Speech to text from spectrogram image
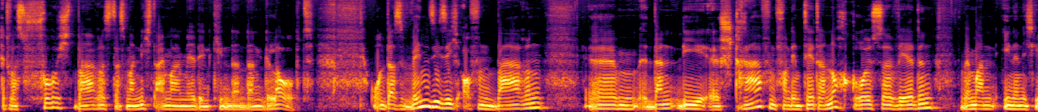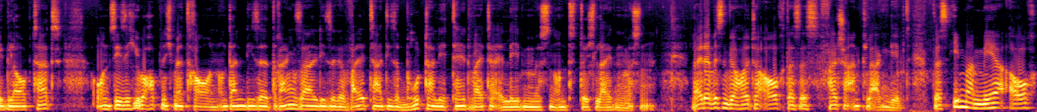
Etwas Furchtbares, dass man nicht einmal mehr den Kindern dann glaubt. Und dass, wenn sie sich offenbaren, ähm, dann die äh, Strafen von dem Täter noch größer werden, wenn man ihnen nicht geglaubt hat und sie sich überhaupt nicht mehr trauen und dann diese Drangsal, diese Gewalttat, diese Brutalität weiter erleben müssen und durchleiden müssen. Leider wissen wir heute auch, dass es falsche Anklagen gibt, dass immer mehr auch,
